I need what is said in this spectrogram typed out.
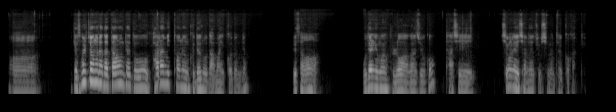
어, 이렇게 설정을 하다 다운돼도 파라미터는 그대로 남아 있거든요. 그래서 모델링만 불러와 가지고 다시 시뮬레이션 해 주시면 될 것 같아요.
